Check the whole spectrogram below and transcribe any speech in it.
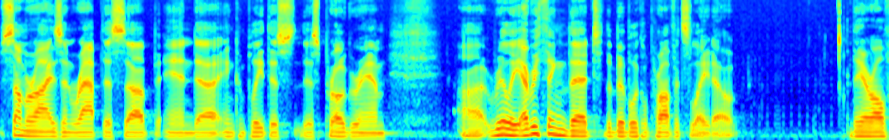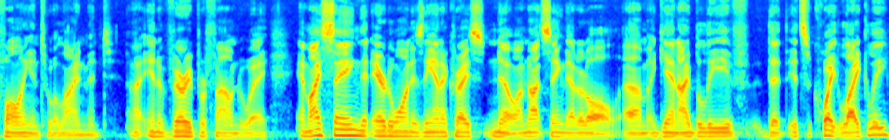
summarize and wrap this up and uh, and complete this this program, uh, really everything that the biblical prophets laid out, they are all falling into alignment uh, in a very profound way. Am I saying that Erdogan is the Antichrist? No, I'm not saying that at all. Um, again, I believe that it's quite likely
